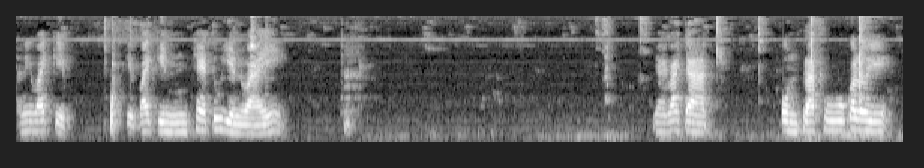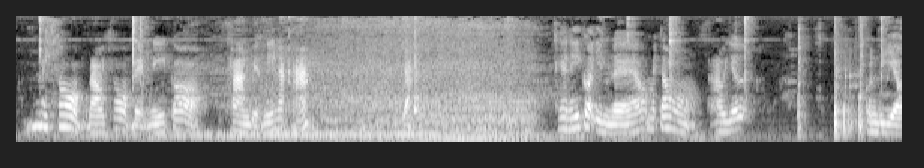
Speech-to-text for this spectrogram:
อันนี้ไว้เก็บ เก็บไว้กินแช่ตู้เย็นไว้ ยายว่าจะป่นปลาทูก็เลยไม่ชอบเราชอบแบบนี้ก็ทานแบบนี้นะคะจ้ะแค่นี้ก็อิ่มแล้วไม่ต้องเอาเยอะ คนเดียว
